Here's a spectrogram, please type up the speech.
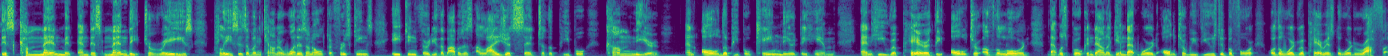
this commandment and this mandate to raise places of encounter. What is an altar? First Kings 18:30, the Bible says, Elijah said to the people, Come near. And all the people came near to him, and he repaired the altar of the Lord that was broken down. Again, that word altar, we've used it before, or the word repair is the word Rapha.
